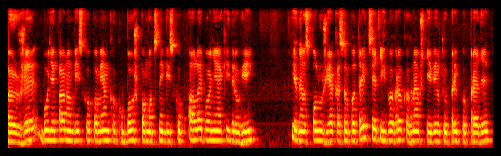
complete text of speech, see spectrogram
že bude pánom biskupom Janko Kuboš, pomocný biskup, alebo nejaký druhý jedného spolužiaka som po 32 rokoch navštívil tu pri Poprade.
